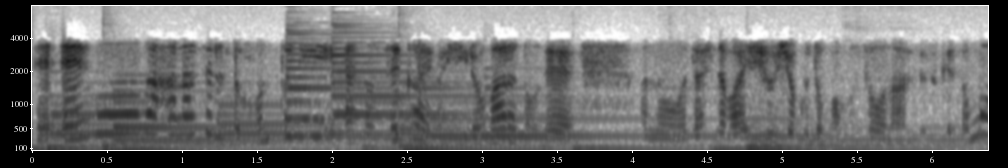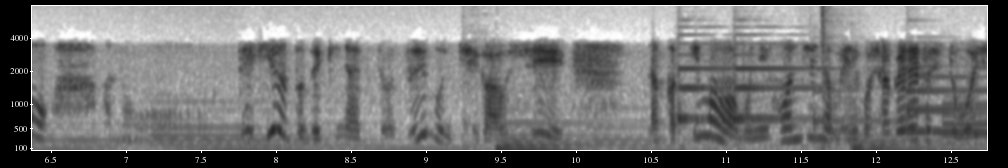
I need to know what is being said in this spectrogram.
で英語が話せると本当にあの世界が広がるのであの私の場合就職とかもそうなんですけどもあのできるとできないっては随分違うしなんか今はもう日本人でも英語喋れる人多いし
